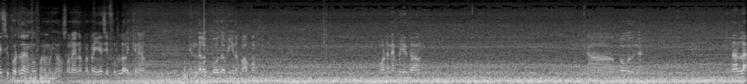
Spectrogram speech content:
ஏசி போட்டு தான் ரிமூவ் பண்ண முடியும். ஸோ நான் என்ன பண்ணுறேன் ஏசி ஃபுல்லாக வைக்கிறேன். எந்த அளவுக்கு போகுது அப்படிங்கிறத பார்ப்போம். உடனே போயிருதா போகுதுங்க. நல்லா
